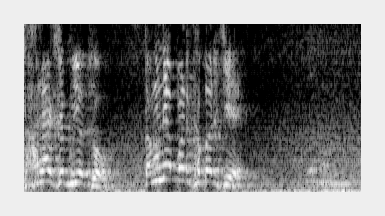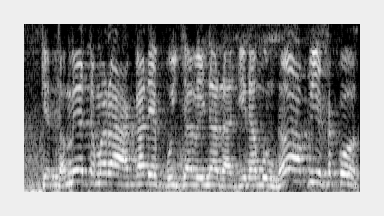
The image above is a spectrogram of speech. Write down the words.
ધારાસભ્યો છો. તમને પણ ખબર છે કે તમે તમારા આકાને પૂછ્યા વિના રાજીનામું ન આપી શકો.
